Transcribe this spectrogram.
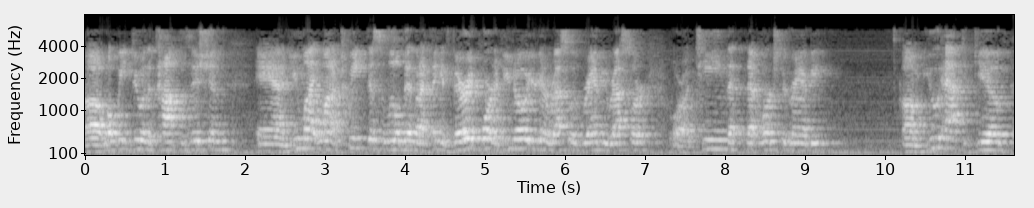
uh, what we do in the top position. And you might want to tweak this a little bit, but I think it's very important. If you know you're going to wrestle a Granby wrestler or a team that, that works the Granby, um, you have to give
